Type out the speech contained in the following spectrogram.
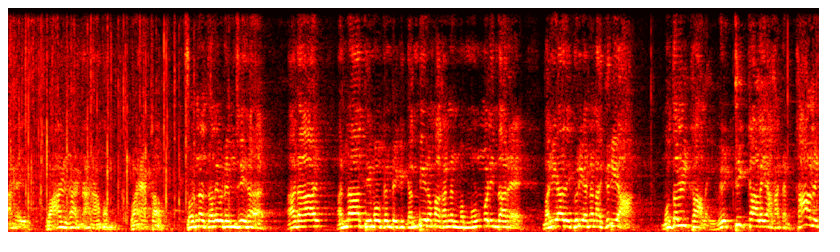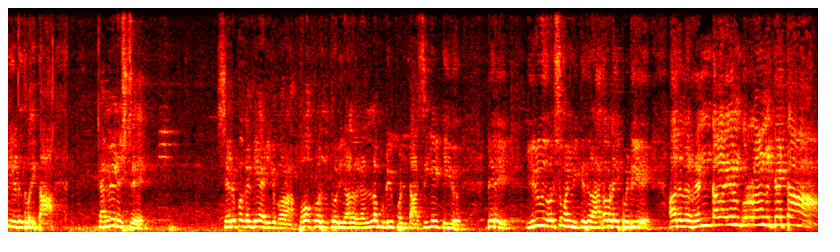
ஆணை வாழ்க அண்ணா நாமம். வணக்கம். சொன்ன தலைவர் எம்ஜிஆர் ஆனால் அண்ணா திமுக இன்றைக்கு கம்பீரமாக அண்ணன் முன்மொழிந்தாரே. மரியாதைக்குரிய அண்ணன் அக்ரியா முதல் காலை வெற்றி காலையாக அண்ணன் காலடி எடுத்து வைத்தார். கம்யூனிஸ்ட் செருப்ப கண்டியே அடிக்க போறான். போக்குவரத்து தொழிலாளர்கள் எல்லாம் முடிவு பண்ணிட்டா சிஐடியு டேய் இருபது வருஷமா நிக்குது அகவலைப்படி அதுல ரெண்டாயிரம் குர்றான்னு கேட்டான்.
